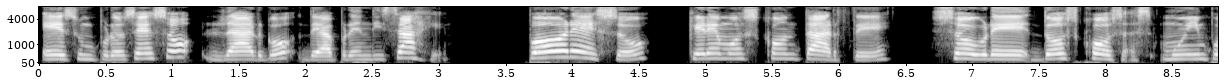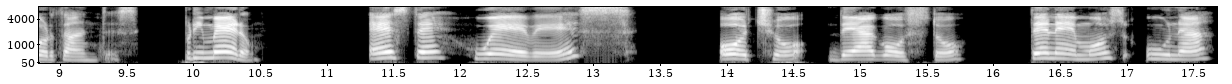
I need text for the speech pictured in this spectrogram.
es un proceso largo de aprendizaje. Por eso queremos contarte sobre dos cosas muy importantes. Primero, este jueves 8 de agosto tenemos una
